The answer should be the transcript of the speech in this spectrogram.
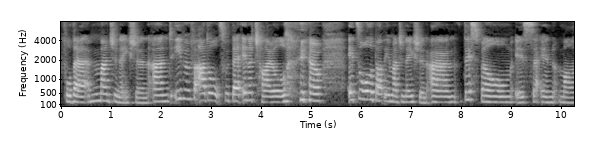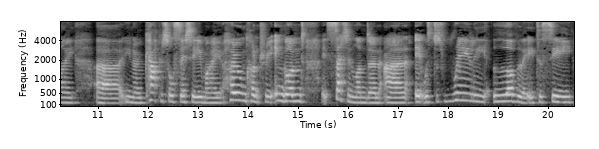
for their imagination and even for adults with their inner child, you know, it's all about the imagination and this film is set in my uh, you know, capital city, my home country, England. It's set in London and it was just really lovely to see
